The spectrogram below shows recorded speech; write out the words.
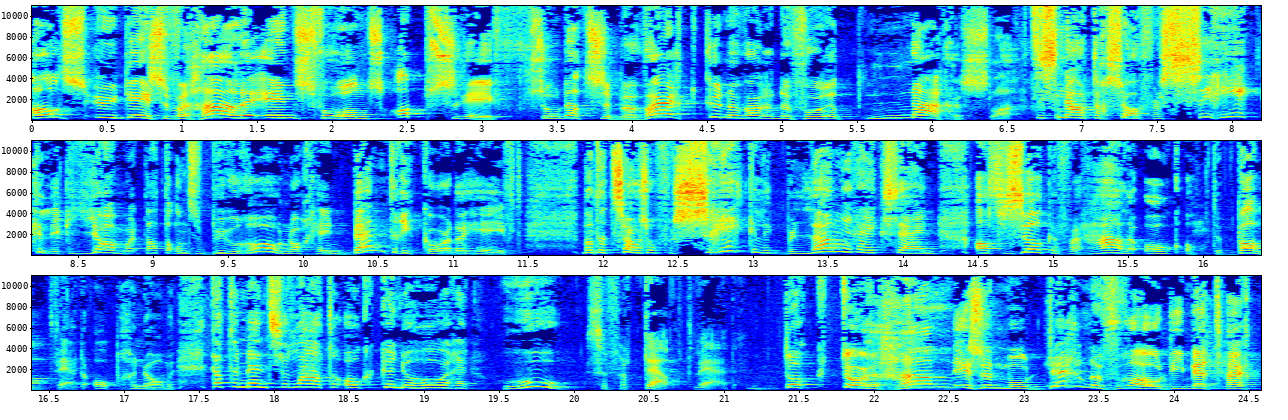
als u deze verhalen eens voor ons opschreef, zodat ze bewaard kunnen worden voor het nageslacht. Het is nou toch zo verschrikkelijk jammer dat ons bureau nog geen bandrecorder heeft. Want het zou zo verschrikkelijk belangrijk zijn als zulke verhalen ook op de band werden opgenomen. Dat de mensen later ook kunnen horen hoe ze verteld werden. Dokter Haan is een moderne vrouw die met haar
